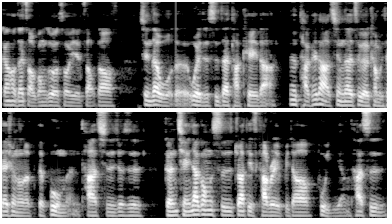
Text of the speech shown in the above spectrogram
刚好在找工作的时候，也找到现在我的位置是在 Takeda。那 Takeda 现在这个 computational 的部门，它其实就是跟前一家公司 drug discovery 比较不一样，它是。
